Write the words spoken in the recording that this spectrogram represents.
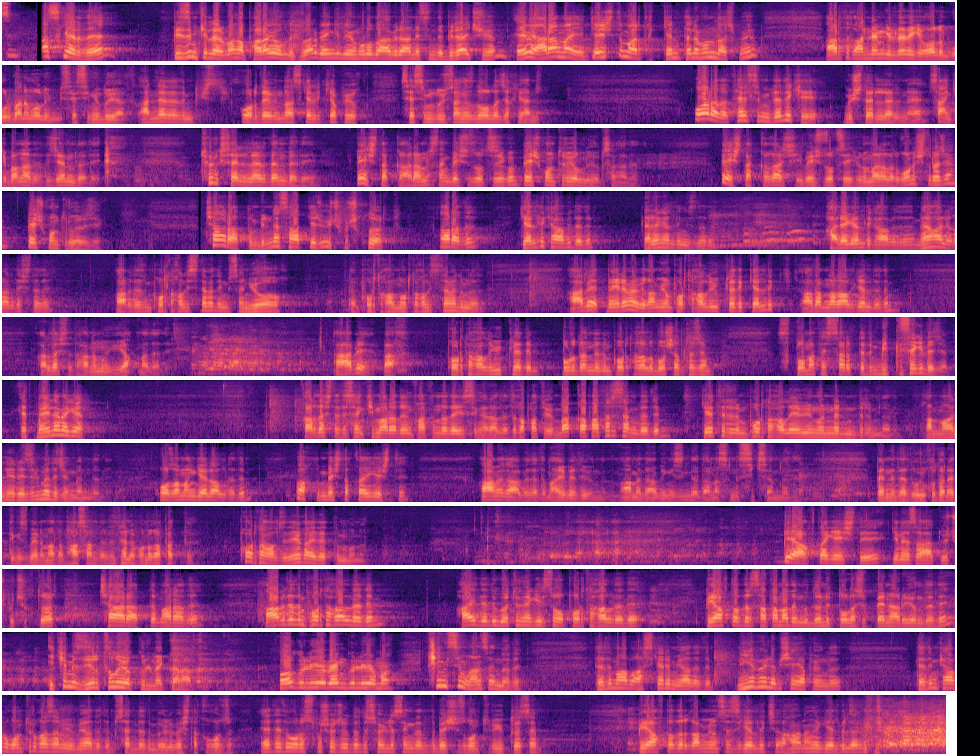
mısın? Askerde bizimkiler bana para yolluyorlar. Ben gidiyorum Uludağ Birhanesi'nde bira içiyorum. Evi aramayı geçtim artık. Kendi telefonumu da açmıyorum. Artık annem gibi dedi ki oğlum kurbanın olayım bir sesini duyak. Anne dedim "Biz orada evinde askerlik yapıyor. Sesimi duysanız ne olacak yani? O arada Telsim dedi ki müşterilerine sanki bana dedi Cem dedi. Türkcell'lerden dedi 5 dakika aranırsan 532 gün 5 kontrol yolluyorum sana dedi. 5 dakika karşıyı 532 numaraları konuşturacaksın 5 kontrol verecek. Çağrı attım birine saat gece 3.30-4. Aradı. Geldik abi dedim. Nereye geldiniz dedi. Hale geldik abi dedim. Ne hali kardeş dedi. Abi dedim portakal istemedin mi sen? Yok. Ben portakal portakal istemedim dedi. Abi etmeyleme bir kamyon portakalı yükledik geldik. Adamları al gel dedim. Kardeş dedi hanımı yapma dedi. Abi bak portakalı yükledim. Buradan dedim portakalı boşaltacağım. Domates sarıp dedim Bitlis'e gideceğim. Etmeyleme gel. Kardeş dedi sen kim aradığın farkında değilsin herhalde dedi. Kapatıyorum. Bak kapatırsan dedim getiririm portakalı evin önüne indiririm dedim. Lan mahalleye rezil mi edeceksin beni dedi. O zaman gel al dedim. Baktım 5 dakikayı geçti. Ahmet abi dedim ayıp ediyorsun dedim. Ahmet abinizin dedi anasını siksem dedi. Beni dedi uykudan ettiniz benim adım Hasan dedi telefonu kapattı. Portakalcı diye kaydettim bunu. Bir hafta geçti. Yine saat üç buçuk dört. Çağrı attım aradı. Abi dedim portakal dedim. Hay dedi götüne girse o portakal dedi. Bir haftadır satamadın mı dönüp dolaşıp beni arıyorsun dedi. İkimiz yırtılıyor gülmekten artık. O gülüyor ben gülüyorum. o. Kimsin lan sen dedi. Dedim abi askerim ya dedim. Niye böyle bir şey yapıyorsun dedi. Dedim ki abi kontür kazanıyorum ya dedim. Sen dedim böyle 5 dakika kontür. E dedi orospu çocuğu dedi söylesen dedi 500 kontürü yüklesem. Bir haftadır kamyon sesi geldikçe aha geldiler mi?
